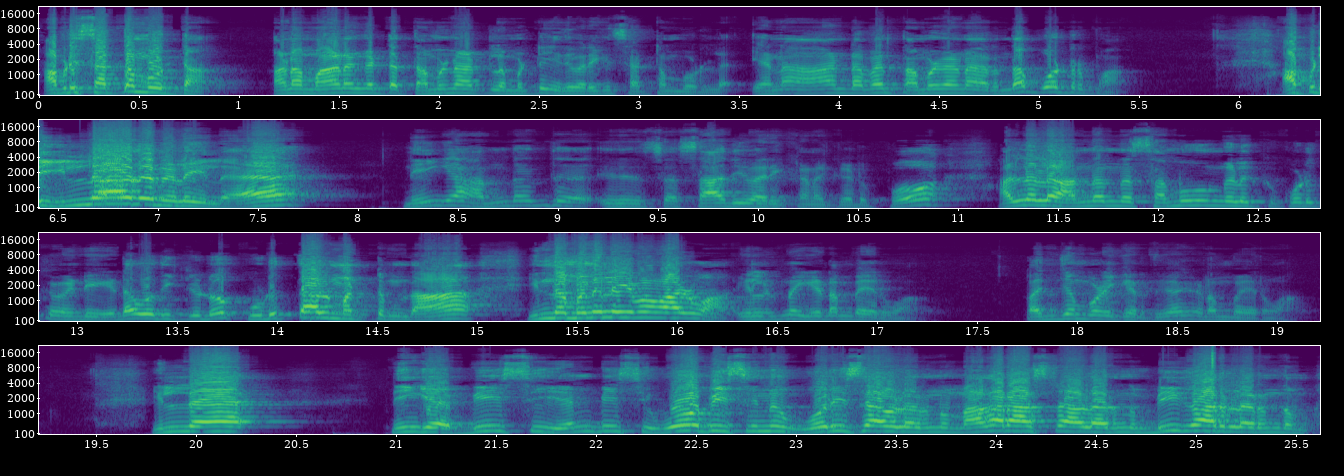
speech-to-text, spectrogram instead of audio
அப்படி சட்டம் போட்டான். ஆனா மானங்கட்ட தமிழ்நாட்டுல மட்டும் இது வரைக்கும் சட்டம் போடல. ஏன்னா ஆண்டவன் தமிழனா இருந்தா போட்டிருப்பான். அப்படி இல்லாத நிலையில் நீங்கள் அந்தந்த இது ச- சாதி வாரி கணக்கெடுப்போ அல்லது அந்தந்த சமூகங்களுக்கு கொடுக்க வேண்டிய இடஒதுக்கீடோ கொடுத்தால் மட்டும்தான் இந்த மண்ணில வாழ்வான். இல்லைன்னா இடம் பெயர்வான். பஞ்சம் பிழைக்கிறதுக்காக இடம் பெயர்வான். இல்லை நீங்கள் பிசி எம்பிசி ஓபிசின்னு ஒரிசாவில் இருந்தும் மகாராஷ்டிராவில் இருந்தும் பீகாரில் இருந்தும்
